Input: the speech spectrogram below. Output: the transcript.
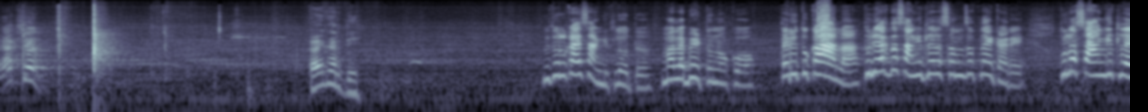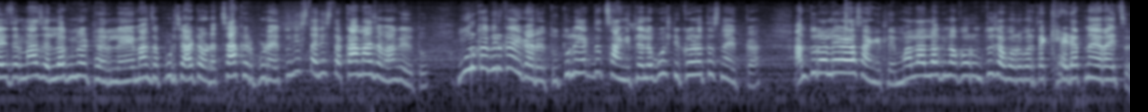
ऍक्शन काय करते? मी तुला काय सांगितलं होतं? मला भेटू नको. तरी तू का आला? तुला एकदा सांगितलेलं समजत नाही का रे? तुला सांगितलंय जर माझं लग्न ठरलंय माझा पुढच्या आठवड्यात साखरपुडा आहे तू निसता निसता का माझ्या मागे येतो? मूर्ख बिरक आहे का रे तू? तुला एकदाच सांगितलेल्या गोष्टी कळतच नाहीत का? आणि तुला लय वेळा सांगितलंय मला लग्न करून तुझ्या बरोबर त्या खेड्यात नाही राहायचं.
